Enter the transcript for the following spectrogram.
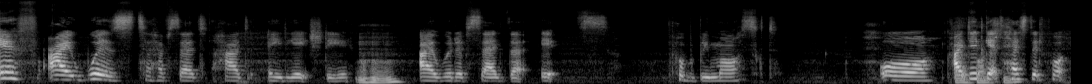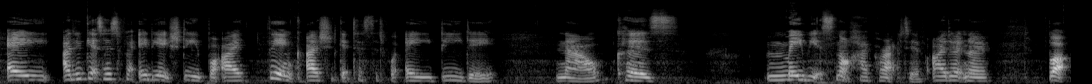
If I was to have said had ADHD, Mm-hmm. I would have said that it's probably masked or I did get tested for a I did get tested for ADHD, but I think I should get tested for ADD now because maybe it's not hyperactive. I don't know, but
